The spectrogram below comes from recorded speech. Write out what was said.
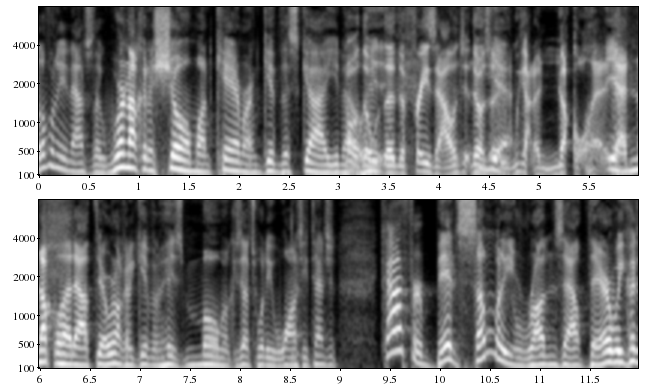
love when the announcers like, "We're not going to show him on camera and give this guy, you oh, know, Oh, the, his- the, the phraseology. There was Yeah. a, we got a knucklehead. yeah, knucklehead out there. We're not going to give him his moment because that's what he wants, the attention. God forbid somebody runs out there. We could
